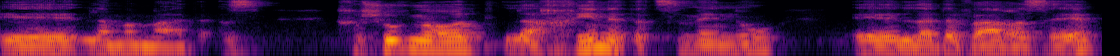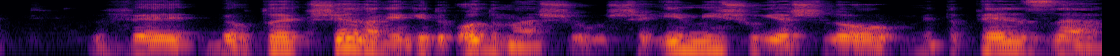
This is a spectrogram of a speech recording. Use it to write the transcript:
אה, לממ"ד. אז חשוב מאוד להכין את עצמנו אה, לדבר הזה. ובאותו הקשר אני אגיד עוד משהו, שאם מישהו יש לו מטפל זר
